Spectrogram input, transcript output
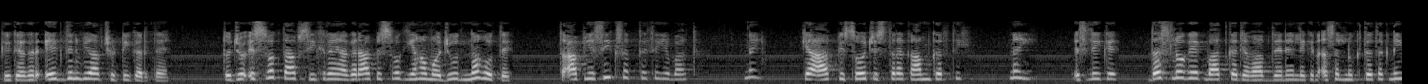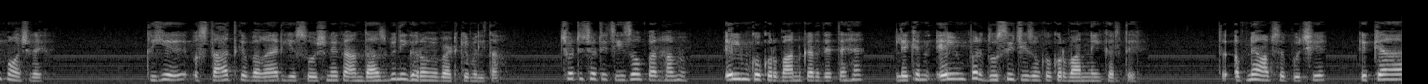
کیونکہ اگر ایک دن بھی آپ چھٹی کرتے ہیں، تو جو اس وقت آپ سیکھ رہے ہیں، اگر آپ اس وقت یہاں موجود نہ ہوتے، تو آپ یہ سیکھ سکتے تھے یہ بات؟ نہیں۔ کیا آپ کی سوچ اس طرح کام کرتی؟ نہیں۔ اس لیے کہ دس لوگ ایک بات کا جواب دے رہے ہیں، لیکن اصل نقطے تک نہیں پہنچ رہے۔ تو یہ استاد کے بغیر یہ سوچنے کا انداز بھی نہیں گھروں میں بیٹھ کے ملتا۔ چھوٹی چھوٹی چیزوں پر ہم علم کو قربان کر دیتے ہیں، لیکن علم پر دوسری چیزوں کو قربان نہیں کرتے۔ تو اپنے آپ سے پوچھئے کہ کیا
